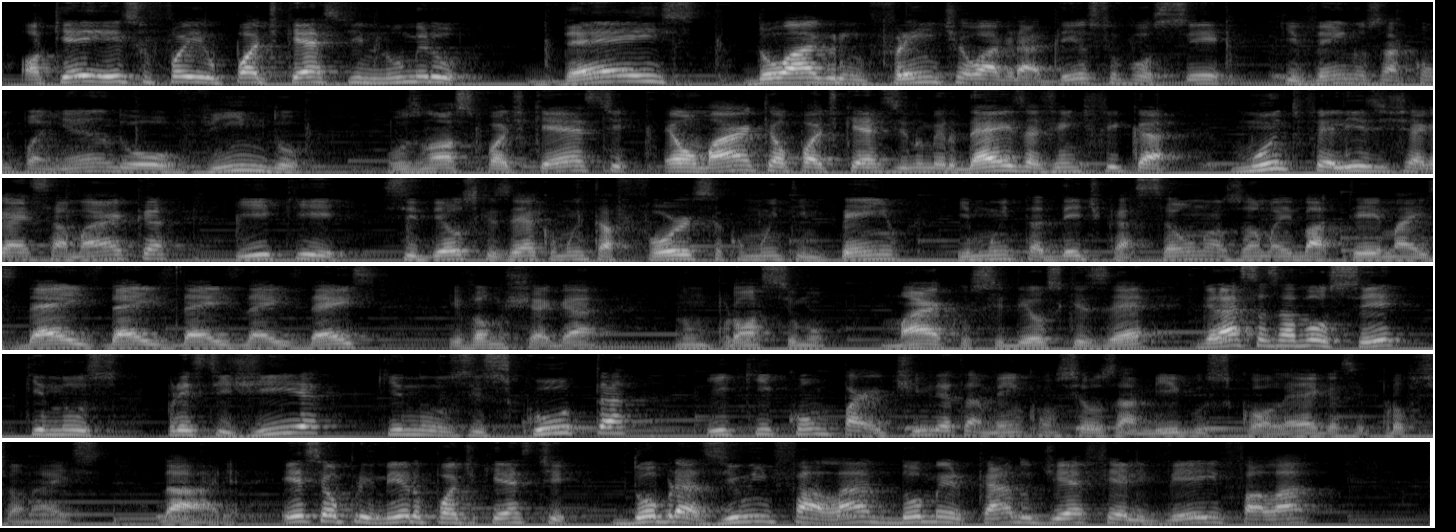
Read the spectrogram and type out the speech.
Ok, isso foi o podcast de número 10 do Agro em Frente. Eu agradeço você que vem nos acompanhando, ouvindo os nossos podcasts. É o Marca, é o podcast de número 10. A gente fica muito feliz de chegar a essa marca e que, se Deus quiser, com muita força, com muito empenho e muita dedicação, nós vamos aí bater mais 10, 10, 10, 10, 10 e vamos chegar num próximo marco, se Deus quiser. Graças a você que nos prestigia, que nos escuta e que compartilha também com seus amigos, colegas e profissionais da área. Esse é o primeiro podcast do Brasil em falar do mercado de FLV, em falar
